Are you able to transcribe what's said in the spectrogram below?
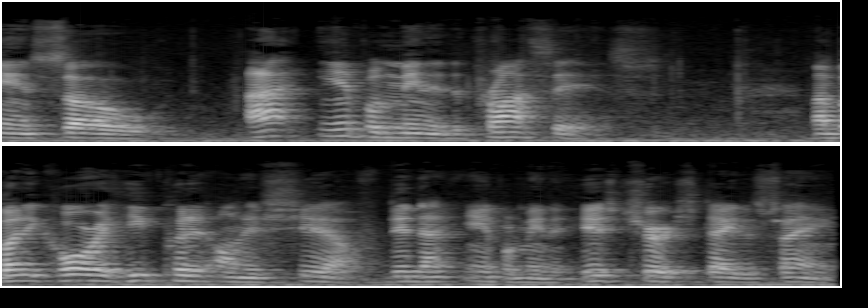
And so I implemented the process. My buddy Corey, he put it on his shelf, did not implement it. His church stayed the same.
